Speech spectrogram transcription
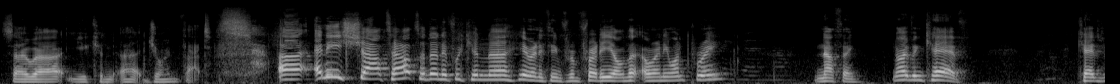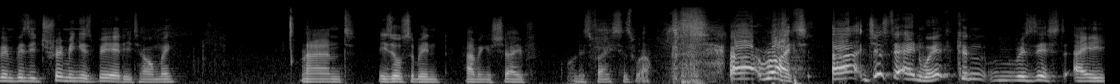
So uh, you can uh, join that. Uh, any shout outs? I don't know if we can uh, hear anything from Freddie or, the, or anyone. Pri? Nothing. Not even Kev. Kev's been busy trimming his beard, he told me. And he's also been having a shave on his face as well. Right. Uh, just to end with, couldn't resist a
